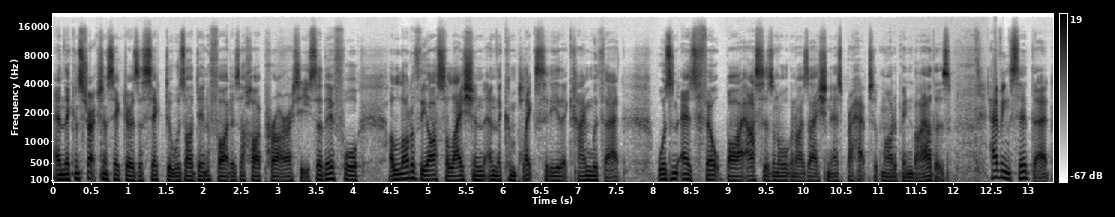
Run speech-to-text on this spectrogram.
and the construction sector as a sector was identified as a high priority. So therefore, a lot of the isolation and the complexity that came with that wasn't as felt by us as an organisation as perhaps it might have been by others. Having said that,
